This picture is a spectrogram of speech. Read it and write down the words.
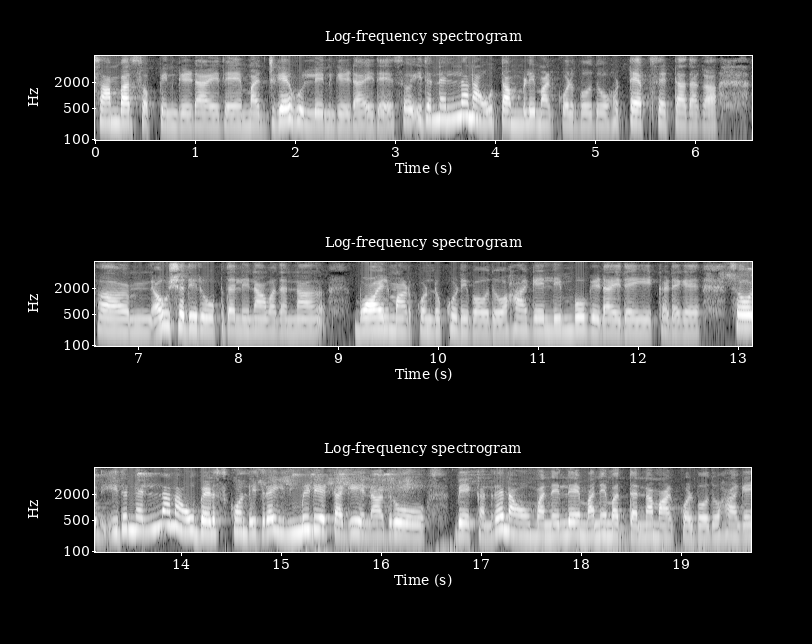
ಸಾಂಬಾರ್ ಸೊಪ್ಪಿನ ಗಿಡ ಇದೆ, ಮಜ್ಜಿಗೆ ಹುಲ್ಲಿನ ಗಿಡ ಇದೆ. ಸೊ ಇದನ್ನೆಲ್ಲ ನಾವು ತಂಬಳಿ ಮಾಡ್ಕೊಳ್ಬೋದು. ಹೊಟ್ಟೆ ಅಪ್ಸೆಟ್ ಆದಾಗ ಔಷಧಿ ರೂಪದಲ್ಲಿ ನಾವು ಅದನ್ನು ಬಾಯ್ಲ್ ಮಾಡಿಕೊಂಡು ಕುಡಿಬೋದು. ಹಾಗೆ ಲಿಂಬು ಗಿಡ ಇದೆ ಈ ಕಡೆಗೆ. ಸೊ ಇದನ್ನೆಲ್ಲ ನಾವು ಬೆಳೆಸ್ಕೊಂಡಿದ್ರೆ ಇಮ್ಮಿಡಿಯೇಟಾಗಿ ಏನಾದರೂ ಬೇಕಂದರೆ ನಾವು ಮನೆಯಲ್ಲೇ ಮನೆ ಮದ್ದನ್ನ ಮಾಡ್ಕೊಳ್ಬೋದು. ಹಾಗೆ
